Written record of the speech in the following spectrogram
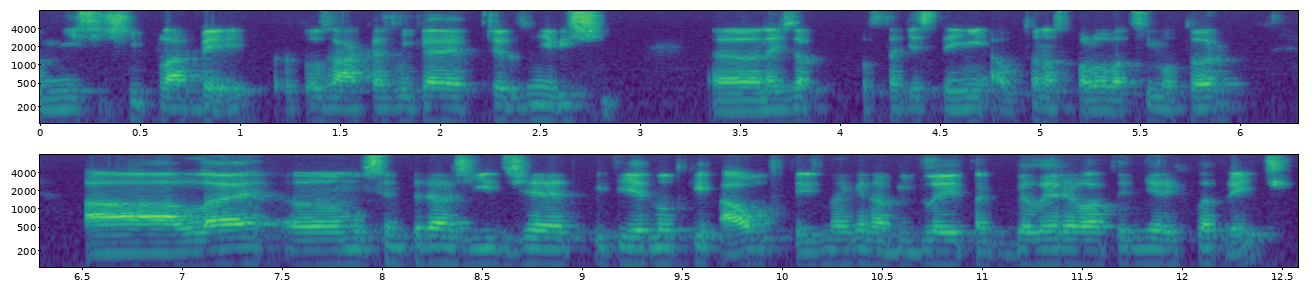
měsíční platby pro toho zákazníka je přirozeně vyšší. Eh, než za v podstatě stejný auto na spalovací motor. Ale uh, musím teda říct, že i ty jednotky aut, které jsme nabídli, tak byly relativně rychle pryč.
